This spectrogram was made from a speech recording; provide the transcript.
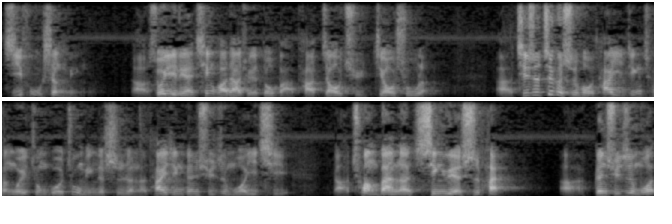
极负盛名啊，所以连清华大学都把他招去教书了啊。其实这个时候他已经成为中国著名的诗人了，他已经跟徐志摩一起啊创办了新月诗派啊，跟徐志摩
